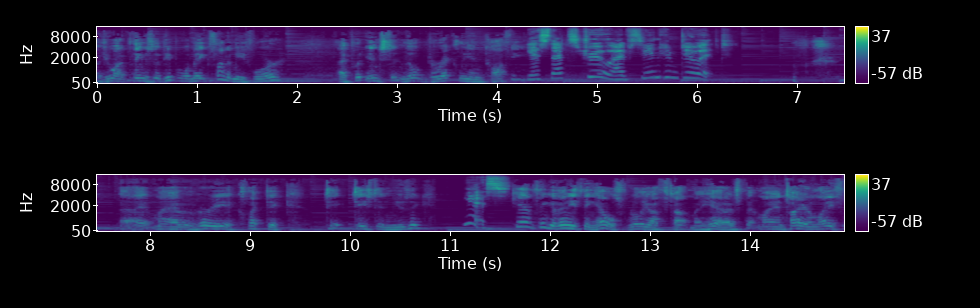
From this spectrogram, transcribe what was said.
If you want things that people will make fun of me for, I put instant milk directly in coffee. Yes, that's true. I've seen him do it. I, I have a very eclectic t- taste in music. Yes. Can't think of anything else really off the top of my head. I've spent my entire life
